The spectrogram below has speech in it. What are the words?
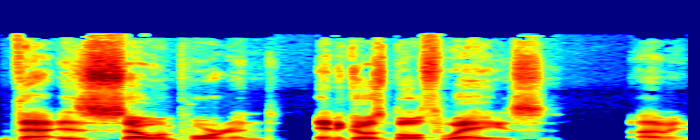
that is so important, and it goes both ways. I mean,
